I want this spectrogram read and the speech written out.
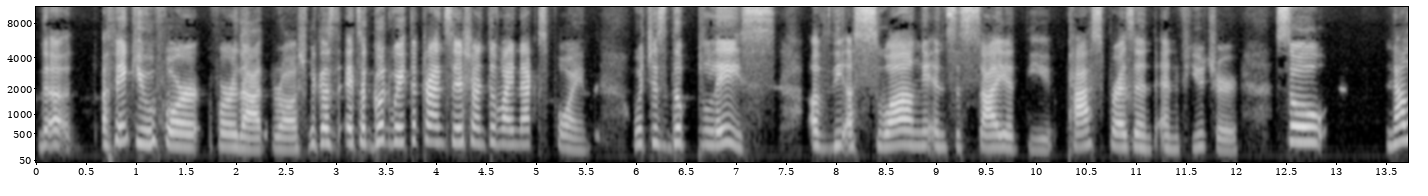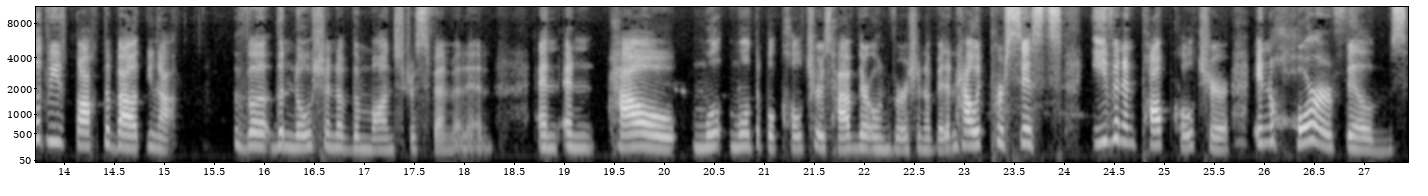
the, uh, uh, thank you for for that Rosh because it's a good way to transition to my next point which is the place of the aswang in society past present and future. So now that we've talked about you know the the notion of the monstrous feminine and and how mul- multiple cultures have their own version of it and how it persists even in pop culture in horror films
